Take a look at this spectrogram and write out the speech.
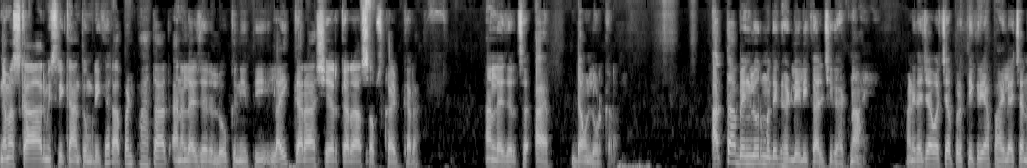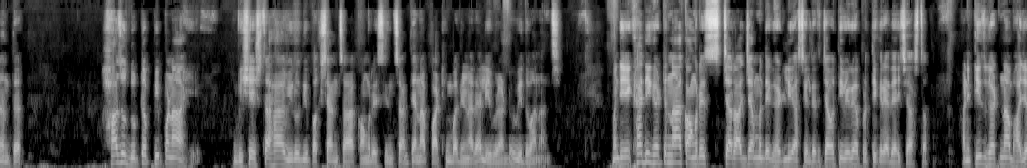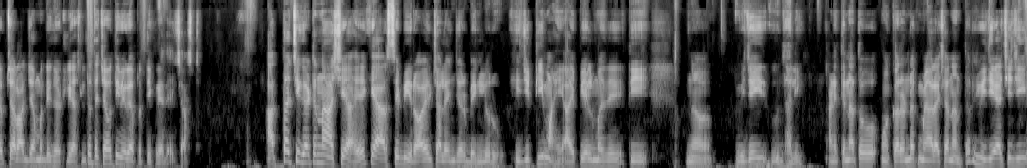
नमस्कार मी श्रीकांत उमरीकर. आपण पाहतात अनालायझर लोकनीती. लाईक करा शेअर करा सबस्क्राईब करा. अनालायझरचं ॲप डाउनलोड करा. आत्ता बेंगलोरमध्ये घडलेली कालची घटना आहे. आणि त्याच्यावरच्या प्रतिक्रिया पाहिल्याच्या नंतर हा जो दुटप्पीपणा आहे विशेषतः विरोधी पक्षांचा काँग्रेसींचा त्यांना पाठिंबा देणाऱ्या लिब्रांडो विद्वानांचा. म्हणजे एखादी घटना काँग्रेसच्या राज्यामध्ये घडली असेल तर त्याच्यावरती वेगळ्या प्रतिक्रिया द्यायच्या असतात. आणि तीच घटना भाजपच्या राज्यामध्ये घडली असली तर त्याच्यावरती वेगळ्या प्रतिक्रिया द्यायच्या असतात. आत्ताची घटना अशी आहे की R C B Royal Challenger Bengaluru ही जी टीम आहे आय पी एलमध्ये ती विजयी झाली आणि त्यांना तो करंडक मिळाल्याच्या नंतर विजयाची जी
